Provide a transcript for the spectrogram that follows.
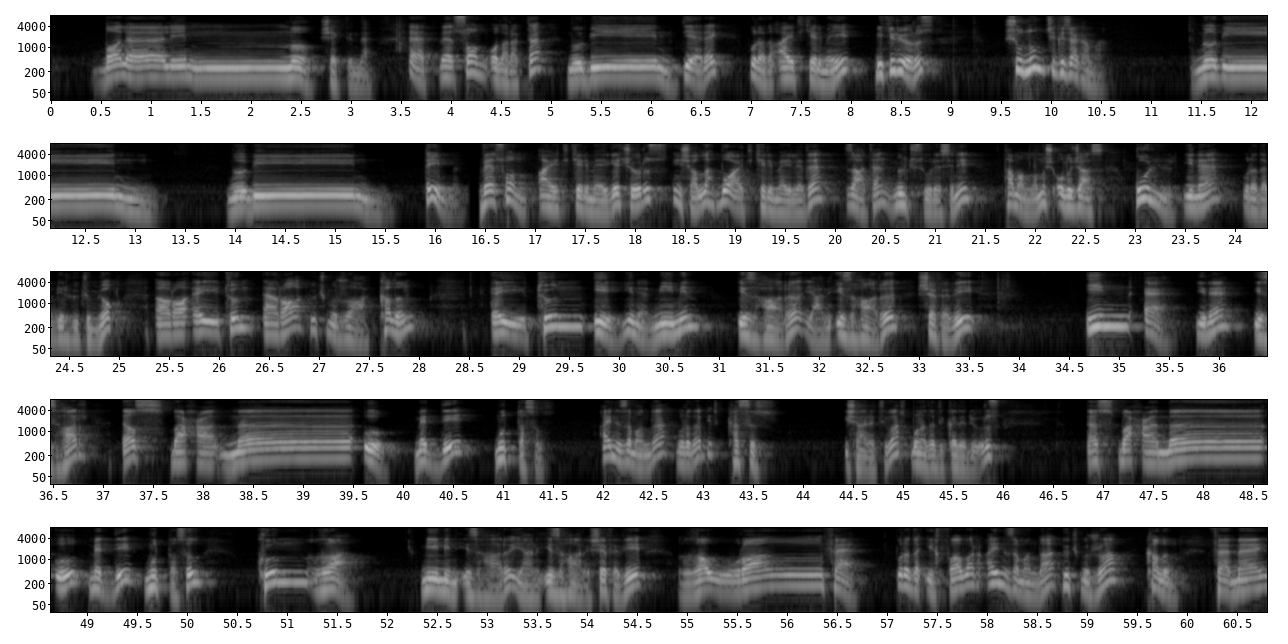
Dalalimmu şeklinde. Evet ve son olarak da mübin diyerek burada ayet-i kerimeyi bitiriyoruz. Şu nun çıkacak ama. Mübin. Mübin. Değil mi? Ve son ayet-i kerimeye geçiyoruz. İnşallah bu ayet-i kerimeyle de zaten Mülk suresini tamamlamış olacağız. Kul yine burada bir hüküm yok. Eraeytüm era hükmü ra. Kalın. Eytüm i yine mimin izharı yani izharı şefevi. İn e yine izhar. Esbaha ma'u meddi muttasıl. Aynı zamanda burada bir kasır işareti var. Buna da dikkat ediyoruz. Esbaha ma'u meddi muttasıl. Kun ga. Mimin izharı yani izharı şefevi. Gavran fe. Burada ihfa var. Aynı zamanda hükmü ra kalın. Femen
